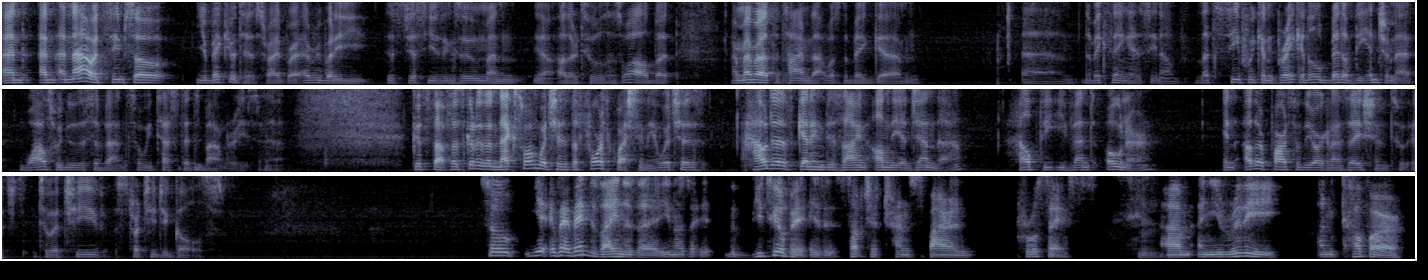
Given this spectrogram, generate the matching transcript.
And and and now it seems so ubiquitous right? Where everybody is just using zoom and you know other tools as well. But i remember at the time that was the big um, uh, the big thing is you know let's see if we can break a little bit of the internet whilst we do this event so we test its boundaries yeah. Good stuff. Let's go to the next one, which is the fourth question here, which is how does getting design on the agenda help the event owner in other parts of the organization to to achieve strategic goals? So yeah, event design is a you know a, it, the beauty of it is it's such a transparent process, hmm. um, and you really uncover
